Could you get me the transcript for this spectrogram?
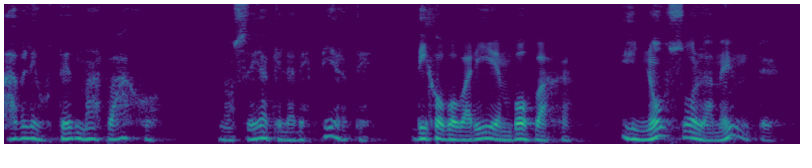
Hable usted más bajo no sea que la despierte dijo bovary en voz baja. Y no solamente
